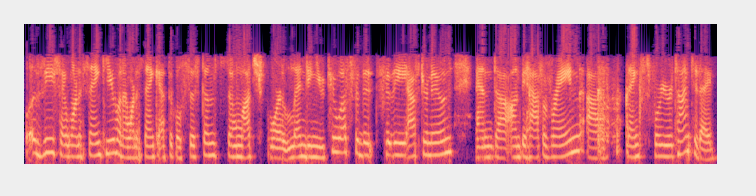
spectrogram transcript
Well, Azish, I want to thank you, and I want to thank Ethical Systems so much for lending you to us for the for the afternoon. And uh, on behalf of Rain, uh, thanks for your time today.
